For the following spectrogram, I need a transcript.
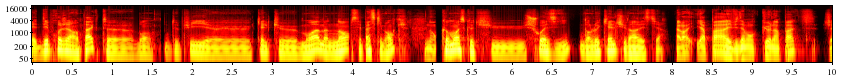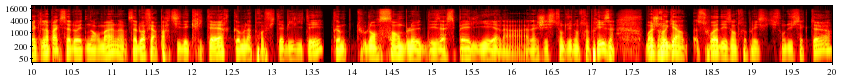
Et des projets à impact, euh, bon, depuis euh, quelques mois maintenant, c'est pas ce qui manque. Non. Comment est-ce que tu choisis dans lequel tu vas investir? Alors, il n'y a pas évidemment que l'impact. Que l'impact, ça doit être normal. Ça doit faire partie des critères comme la profitabilité, comme tout l'ensemble des aspects liés à la, à la gestion d'une entreprise. Moi, je regarde soit des entreprises qui sont du secteur,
